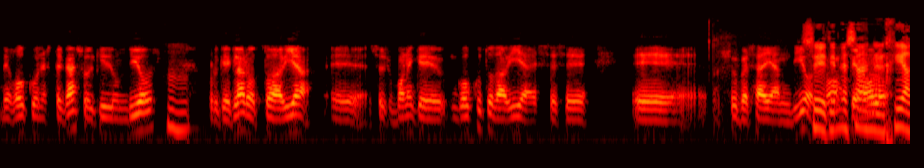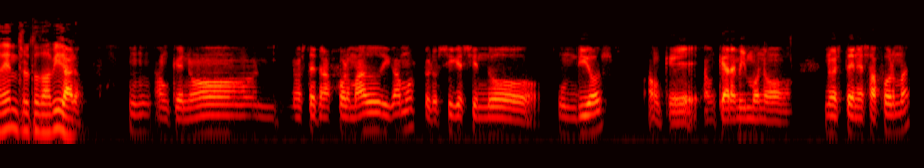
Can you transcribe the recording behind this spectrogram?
Goku en este caso, el ki de un dios, porque claro, todavía eh, se supone que Goku todavía es ese eh, Super Saiyan dios. Sí, tiene esa energía dentro todavía. Claro, aunque no, no esté transformado, digamos, pero sigue siendo un dios, aunque, aunque ahora mismo no, no esté en esa forma.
